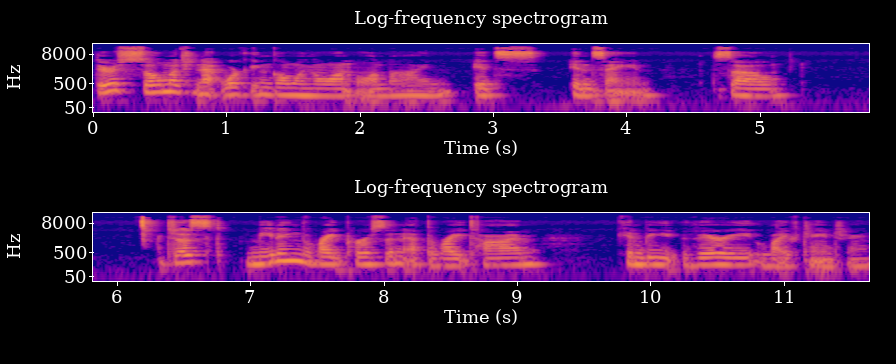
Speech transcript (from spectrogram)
there's so much networking going on online. It's insane. So just meeting the right person at the right time can be very life-changing,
